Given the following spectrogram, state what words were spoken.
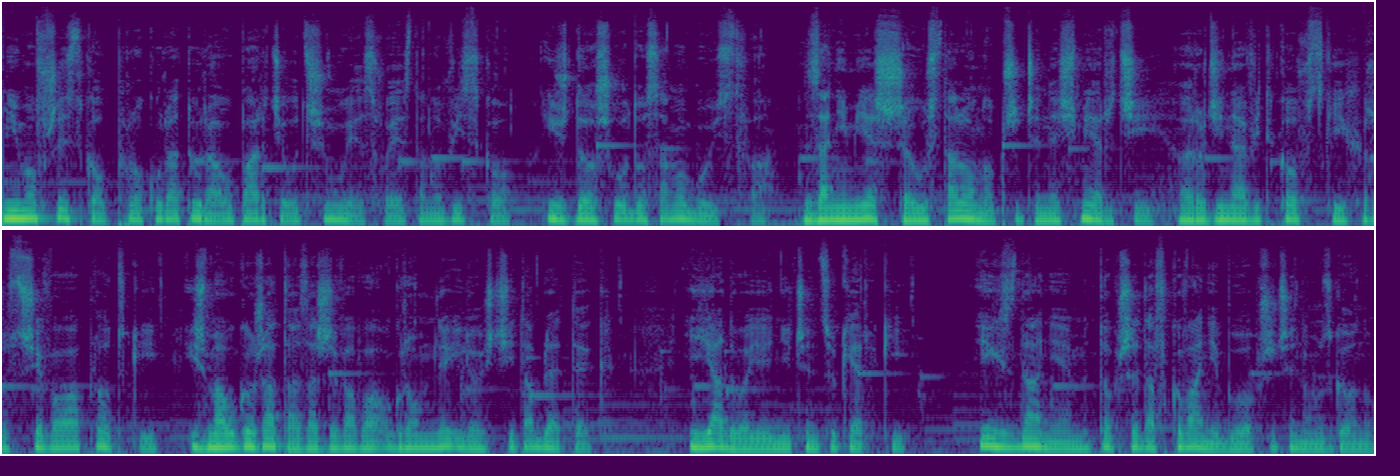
Mimo wszystko prokuratura uparcie utrzymuje swoje stanowisko, iż doszło do samobójstwa. Zanim jeszcze ustalono przyczynę śmierci, rodzina Witkowskich rozsiewała plotki, iż Małgorzata zażywała ogromne ilości tabletek i jadła je niczym cukierki. Ich zdaniem to przedawkowanie było przyczyną zgonu.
